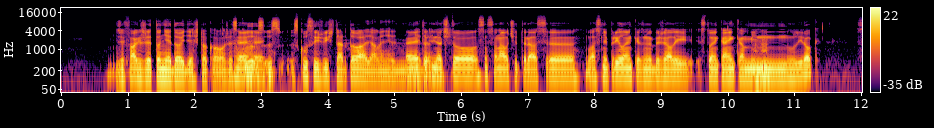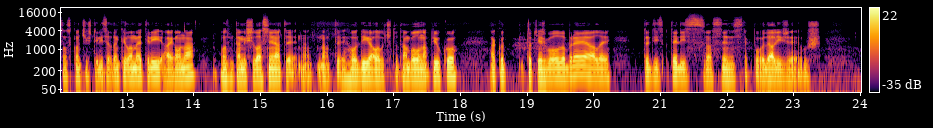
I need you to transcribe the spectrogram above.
že fakt, že to nedojdeš to kolo, že skú, hey, hey. skúsiš vyštartovať, ale ne, hey, to, Ináč to som sa naučil teraz e, vlastne pri Lenke, sme bežali 100 NKNK mhm. minulý mm-hmm. rok. Som skončil 40 km, aj ona. On sme tam išli vlastne na tie, na, na tie hody, alebo čo to tam bolo na pivko. Ako to tiež bolo dobré, ale vtedy, vtedy vlastne si tak povedali, že už,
